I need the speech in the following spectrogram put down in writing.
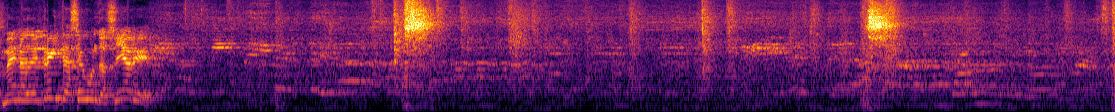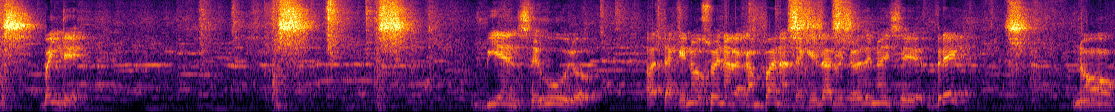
Menos de 30 segundos, señores. Veinte. Bien seguro. Hasta que no suena la campana, hasta que el árbitro no dice break. No,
